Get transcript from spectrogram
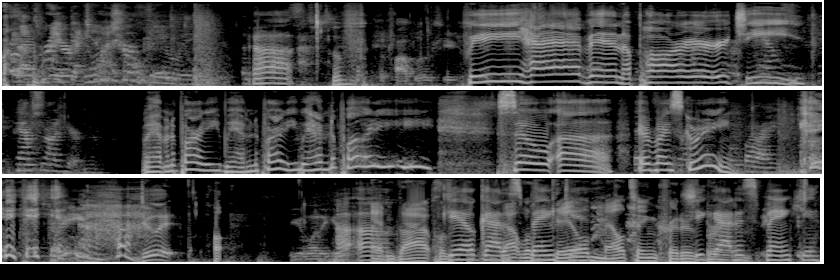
That's we're interviewing. Uh, The Pablo's here. we having a party. Pam's not here. We're having a party. We're having a party. We're having a party. So, uh, everybody scream. Bye. Do it. You want to get Uh-oh. And that was Gail got a that was spanking. Gail melting critters. She got a spanking.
